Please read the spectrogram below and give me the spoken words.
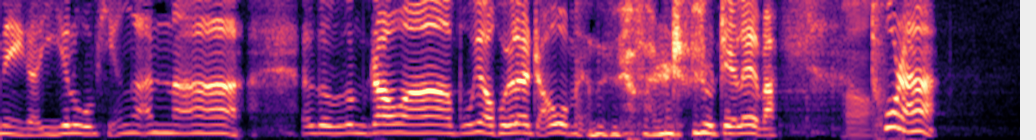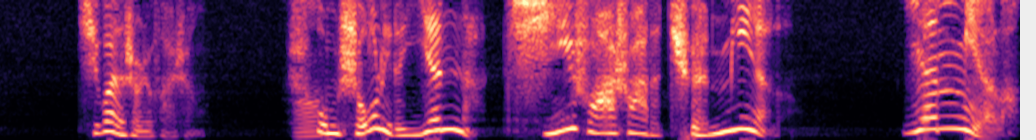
那个一路平安呐、呃怎么怎么着啊？不要回来找我们，反正就就这类吧。啊，突然啊，奇怪的事儿就发生了，啊我们手里的烟呐、齐刷刷的全灭了。烟灭了，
